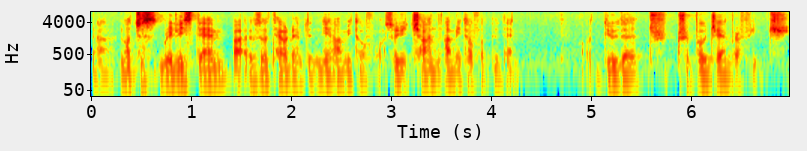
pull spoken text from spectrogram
Uh, not just release them, but also tell them to Nian Amitabha. So you chant Amitabha to them, or do the tr- triple gem refuge.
